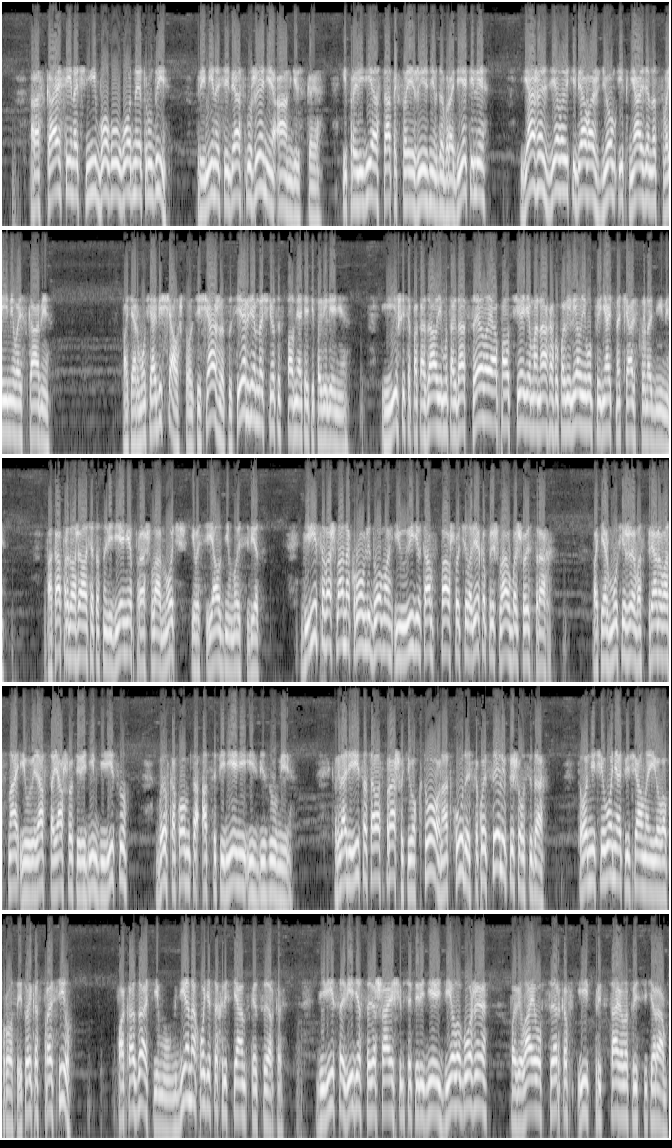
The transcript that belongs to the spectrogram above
Раскайся и начни богоугодные труды, прими на себя служение ангельское и проведи остаток своей жизни в добродетели, я же сделаю тебя вождем и князем над своими войсками». Патермуфий обещал, что он сейчас же с усердием начнет исполнять эти повеления. Явившийся показал ему тогда целое ополчение монахов и повелел ему принять начальство над ними. Пока продолжалось это сновидение, прошла ночь и воссиял дневной свет. Девица вошла на кровлю дома и, увидев там спавшего человека, пришла в большой страх. Патермуфий же, воспрянув от сна и увидав стоявшего перед ним девицу, был в каком-то оцепенении и в безумии. Когда девица стала спрашивать его, кто он, откуда и с какой целью пришел сюда, то он ничего не отвечал на ее вопросы и только спросил показать ему, где находится христианская церковь. Девица, видя в совершающемся перед нею дело Божие, повела его в церковь и представила пресвитерам.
